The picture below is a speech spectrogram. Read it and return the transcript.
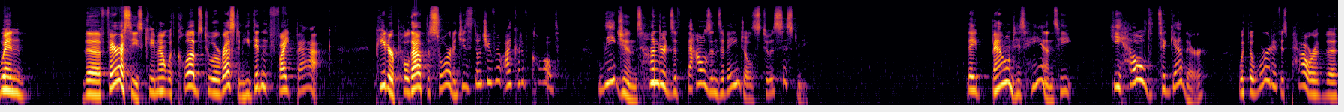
When the Pharisees came out with clubs to arrest him, he didn't fight back. Peter pulled out the sword, and Jesus, don't you realize I could have called legions, hundreds of thousands of angels to assist me? They bound his hands. He, he held together with the word of his power the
